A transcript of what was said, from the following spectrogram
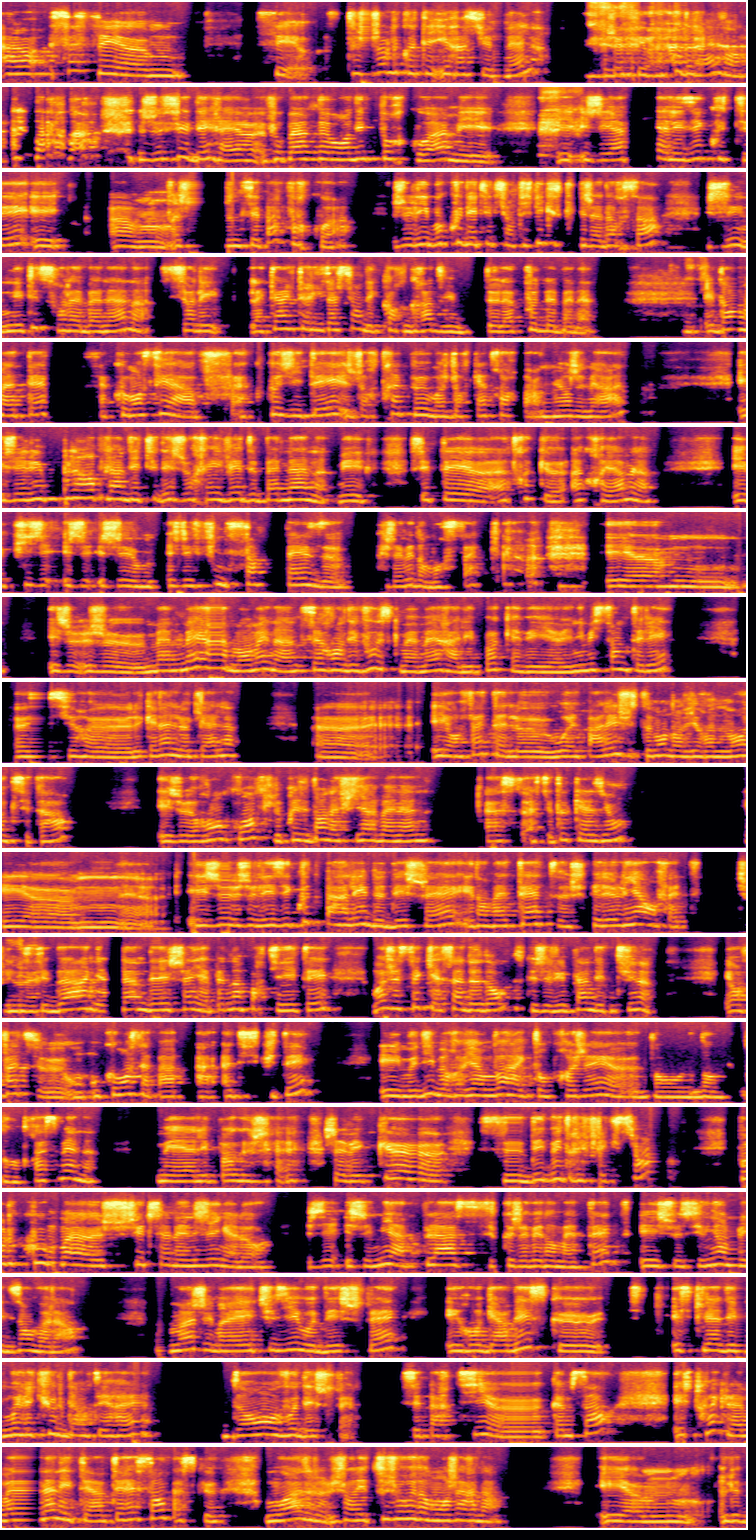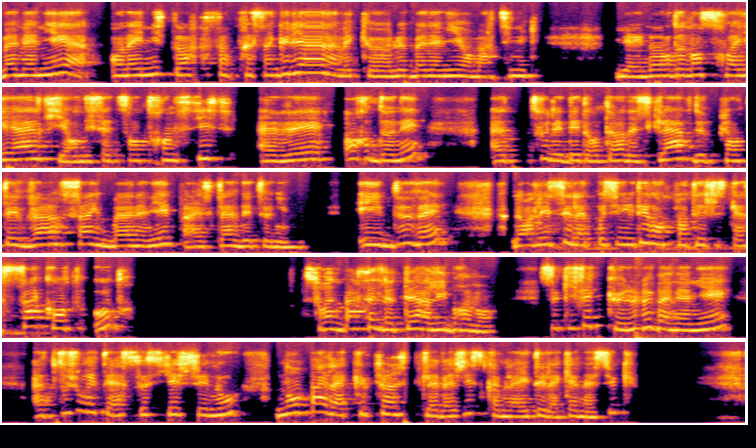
Alors ça c'est euh, c'est toujours le côté irrationnel. Je fais beaucoup de rêves. je fais des rêves. Faut pas me demander pourquoi, mais j'ai appris à les écouter et euh, je ne sais pas pourquoi. Je lis beaucoup d'études scientifiques parce que j'adore ça. J'ai une étude sur la banane, sur les, la caractérisation des corps gras du, de la peau de la banane. Et dans ma tête, ça commençait à, cogiter. Je dors très peu. Moi, je dors 4 heures par nuit en général. Et j'ai lu plein, plein d'études et je rêvais de bananes. Mais c'était un truc incroyable. Et puis, j'ai fait une synthèse que j'avais dans mon sac. et, et je, je, ma mère m'emmène à un de ces rendez-vous parce que ma mère, à l'époque, avait une émission de télé sur le canal local. et en fait, elle, où elle parlait justement d'environnement, etc. Et je rencontre le président de la filière banane à, cette occasion. Et, euh, et je, je, les écoute parler de déchets et dans ma tête, je fais le lien en fait. Je me dis, c'est dingue, il y a plein de déchets, il y a plein d'opportunités. Moi, je sais qu'il y a ça dedans parce que j'ai lu plein d'études. Et en fait, euh, on, commence à, à, discuter et il me dit, bah, reviens me voir avec ton projet euh, dans, dans, dans trois semaines. Mais à l'époque, j'avais que ce début de réflexion. Pour le coup, moi, je suis challenging. Alors, j'ai mis à place ce que j'avais dans ma tête et je suis venue en me disant, voilà, moi, j'aimerais étudier vos déchets et regarder ce que est-ce qu'il y a des molécules d'intérêt dans vos déchets? C'est parti euh, comme ça. Et je trouvais que la banane était intéressante parce que moi, j'en ai toujours eu dans mon jardin. Et euh, le bananier, on a une histoire très singulière avec euh, le bananier en Martinique. Il y a une ordonnance royale qui, en 1736, avait ordonné à tous les détenteurs d'esclaves de planter 25 bananiers par esclave détenu. Et il devait leur laisser la possibilité d'en planter jusqu'à 50 autres sur une parcelle de terre librement. Ce qui fait que le bananier a toujours été associé chez nous, non pas à la culture esclavagiste comme l'a été la canne à sucre,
